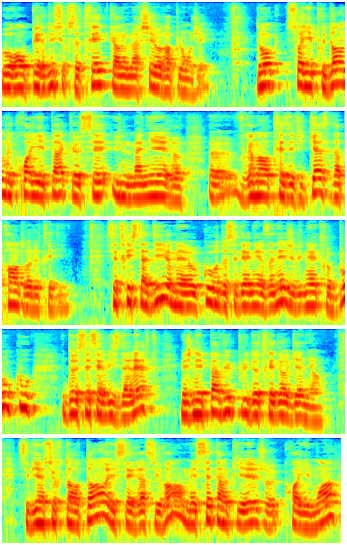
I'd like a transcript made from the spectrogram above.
auront perdu sur ce trade quand le marché aura plongé. Donc soyez prudents, ne croyez pas que c'est une manière euh, vraiment très efficace d'apprendre le trading. C'est triste à dire mais au cours de ces dernières années j'ai vu naître beaucoup de ces services d'alerte mais je n'ai pas vu plus de traders gagnants. C'est bien sûr tentant et c'est rassurant mais c'est un piège, croyez-moi,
